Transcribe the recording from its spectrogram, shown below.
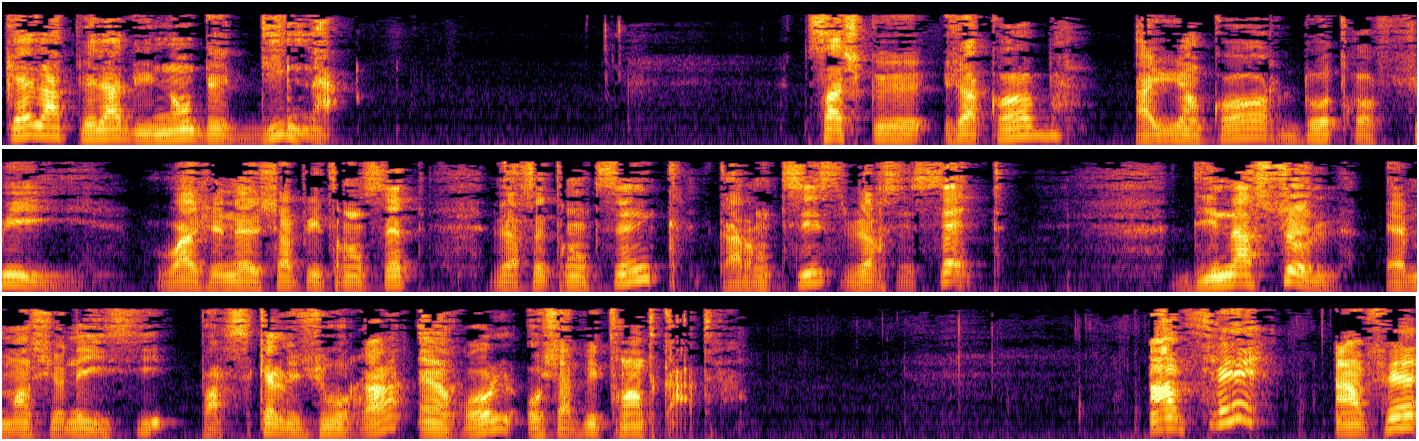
qu'elle appela du nom de Dina. Sache que Jacob a eu encore d'autres filles. Vois Genèse chapitre 37, verset 35, 46, verset 7. Dina seule est mentionnée ici parce qu'elle jouera un rôle au chapitre 34. Enfin, enfin,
